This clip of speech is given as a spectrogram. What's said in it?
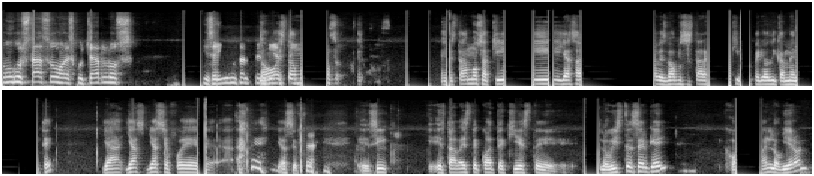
un gustazo escucharlos y seguimos al pendiente. No, estamos, estamos aquí, ya sabes, vamos a estar aquí periódicamente. Ya, ya, ya se fue, ya se fue. Eh, sí, estaba este cuate aquí, este, ¿lo viste, Sergey? Juan, ¿lo vieron?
